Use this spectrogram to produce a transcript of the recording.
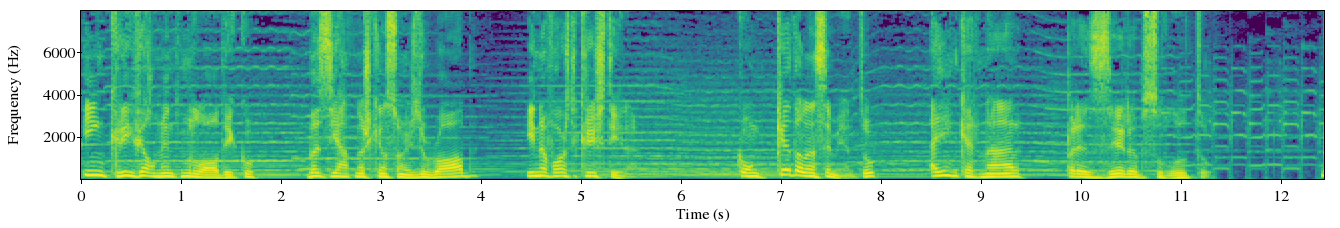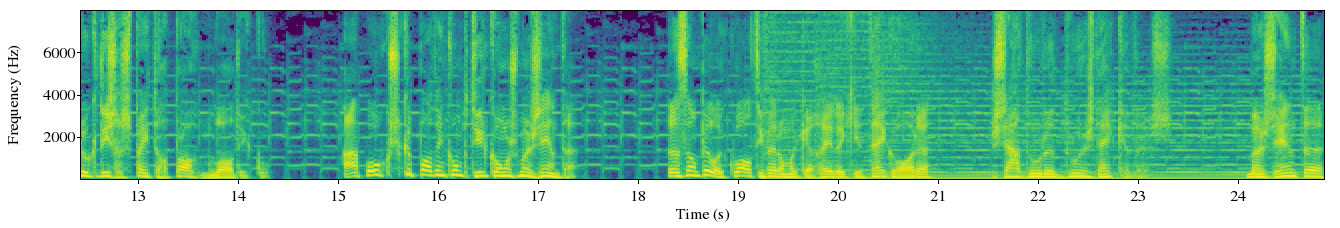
incrivelmente melódico, baseado nas canções de Rob e na voz de Christina. Com cada lançamento a encarnar prazer absoluto. No que diz respeito ao prog melódico, há poucos que podem competir com os Magenta, razão pela qual tiveram uma carreira que até agora já dura duas décadas. Magenta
